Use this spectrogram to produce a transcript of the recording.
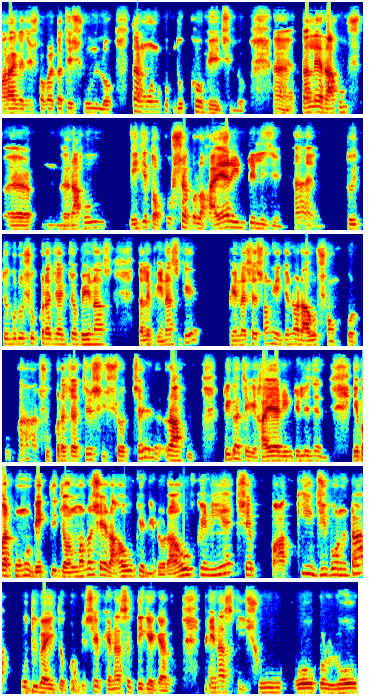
মারা গেছে, সবার কাছে শুনলো, তার মন খুব দুঃখ হয়েছিল হ্যাঁ তাহলে রাহু রাহু এই যে তপস্যা করল হায়ার ইন্টেলিজেন্ট হ্যাঁ? দৈত্যগুরু শুক্রাচার্য ভেনাস, তাহলে ভেনাসকে ভেনাসের সঙ্গে, এই জন্য রাহু সম্পর্ক হ্যাঁ শুক্রাচার্যের শিষ্য হচ্ছে রাহু, ঠিক আছে? হায়ার ইন্টেলিজেন্স এবার কোনো ব্যক্তি জন্মানো সে রাহুকে নিল। রাহুকে নিয়ে সে বাকি জীবনটা অতিবাহিত করবে। সে ভেনাসের দিকে গেল। ভেনাস কি? সুখ, ভোগ, লোভ,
